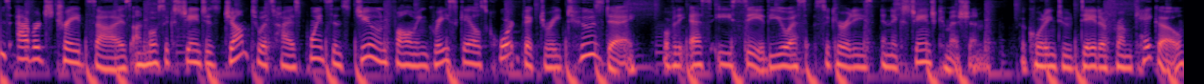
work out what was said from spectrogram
Bitcoin's average trade size on most exchanges jumped to its highest point since June following Grayscale's court victory Tuesday over the SEC, the U.S. Securities and Exchange Commission. According to data from Kaiko,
